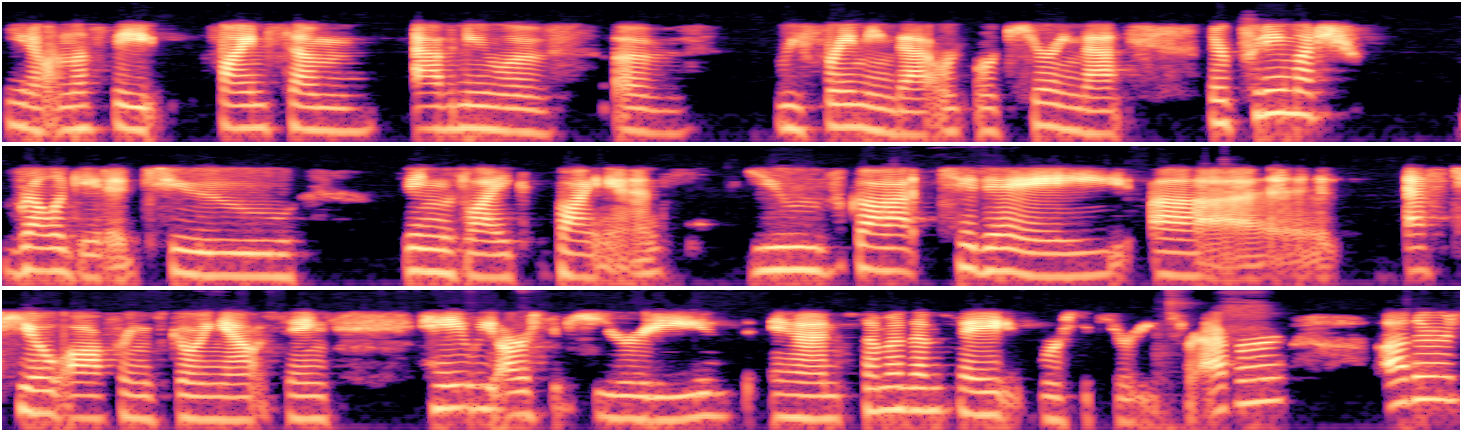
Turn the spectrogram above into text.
you know, unless they find some avenue of, of reframing that or, or curing that, they're pretty much relegated to things like Binance. You've got today uh, STO offerings going out saying, hey, we are securities. And some of them say we're securities forever. Others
